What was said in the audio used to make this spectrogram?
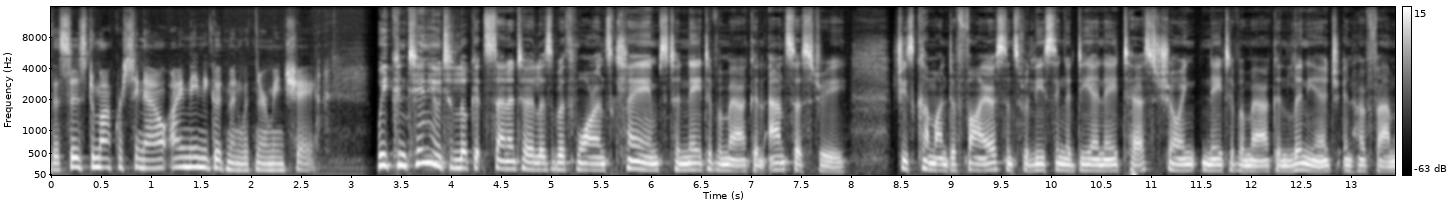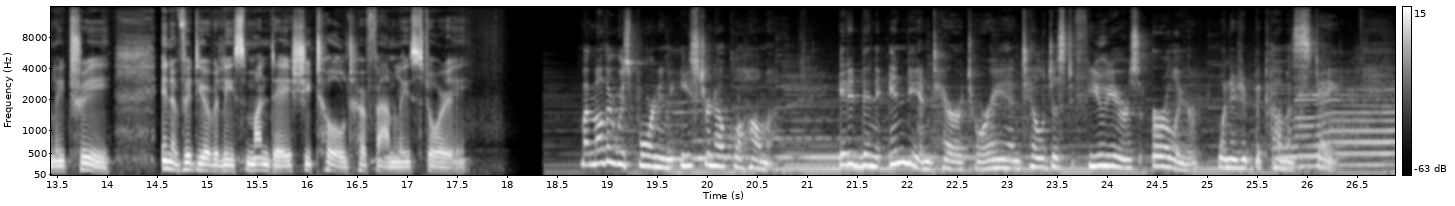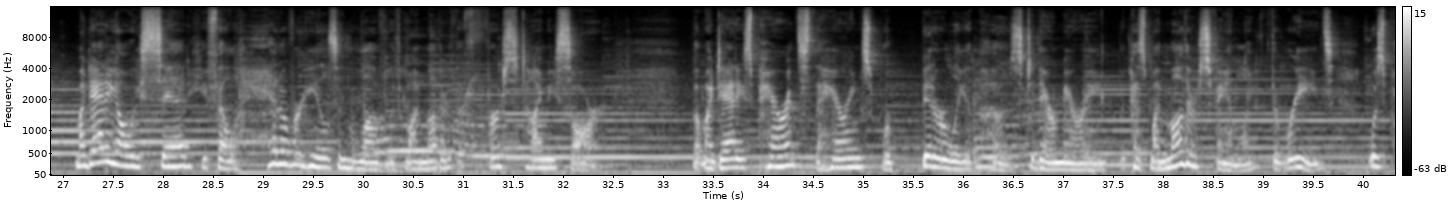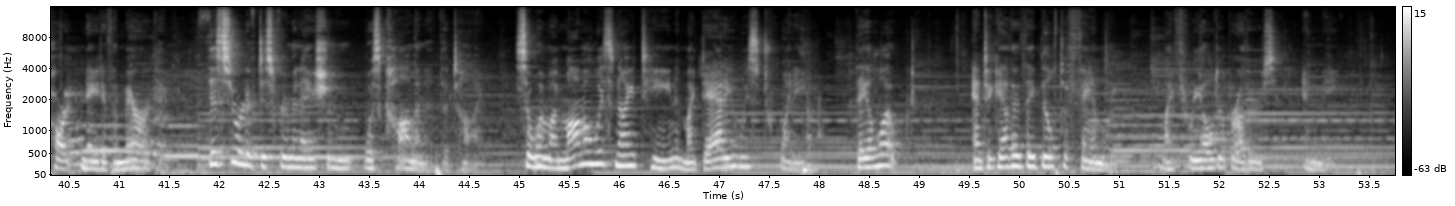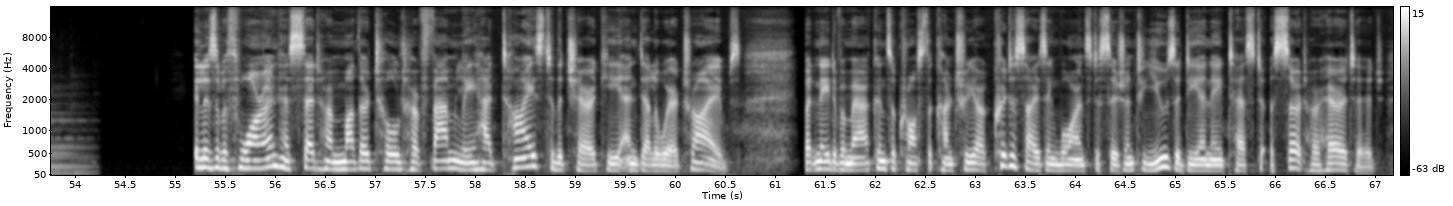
This is Democracy Now! I'm Amy Goodman with Nermeen Sheikh. We continue to look at Senator Elizabeth Warren's claims to Native American ancestry. She's come under fire since releasing a DNA test showing Native American lineage in her family tree. In a video released Monday, she told her family's story. My mother was born in eastern Oklahoma. It had been Indian territory until just a few years earlier when it had become a state. My daddy always said he fell head over heels in love with my mother the first time he saw her. But my daddy's parents, the Herrings, were bitterly opposed to their marrying because my mother's family, the Reeds, was part Native American. This sort of discrimination was common at the time. So when my mama was 19 and my daddy was 20, they eloped. And together they built a family, my three older brothers and me. Elizabeth Warren has said her mother told her family had ties to the Cherokee and Delaware tribes. But Native Americans across the country are criticizing Warren's decision to use a DNA test to assert her heritage.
